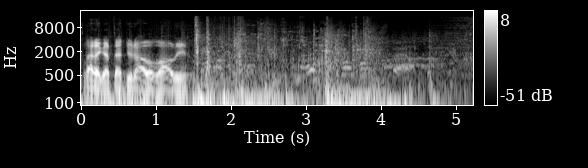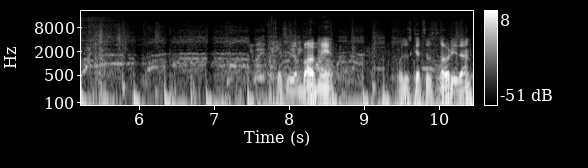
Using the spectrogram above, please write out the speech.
Glad I got that dude out of the lobby. Guess he's above me. We'll just get this loady then.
